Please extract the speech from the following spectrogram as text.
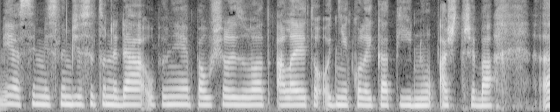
já si myslím, že se to nedá úplně paušalizovat, ale je to od několika týdnů až třeba uh,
